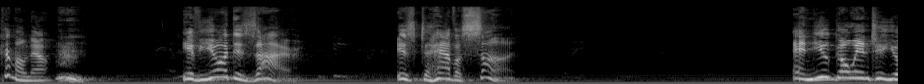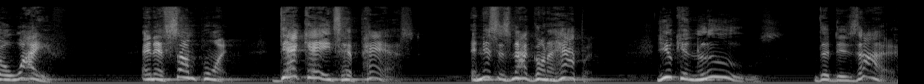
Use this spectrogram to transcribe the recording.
Come on now. if your desire is to have a son, and you go into your wife, and at some point, decades have passed, and this is not going to happen you can lose the desire.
